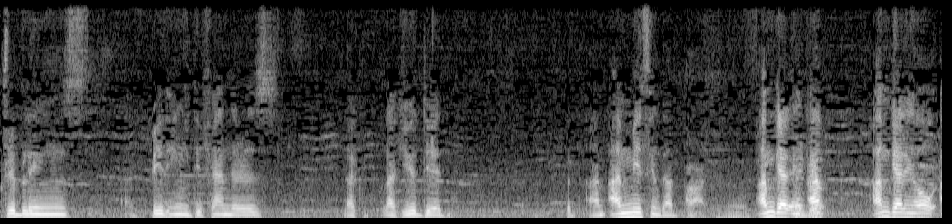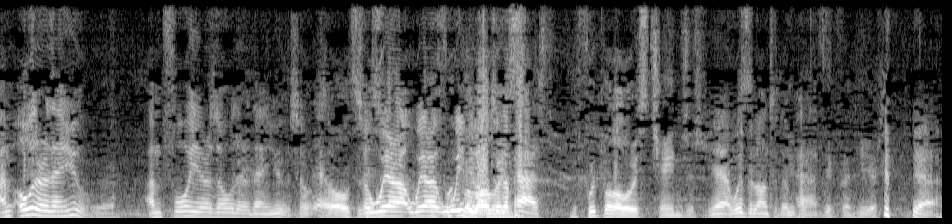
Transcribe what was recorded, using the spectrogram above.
dribblings, uh, beating defenders, like like you did. But I'm I'm missing that part. I'm getting. I'm, I'm getting old. I'm older than you. Yeah. I'm four years older than you. So Yeah, so, so we are we are we belong to the past. The football always changes. Yeah, we belong to the different, past. different years. Yeah,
